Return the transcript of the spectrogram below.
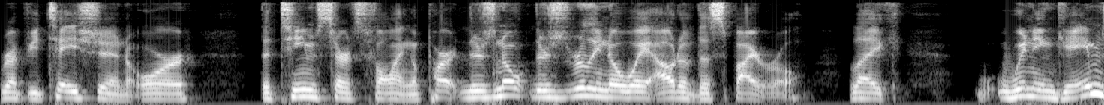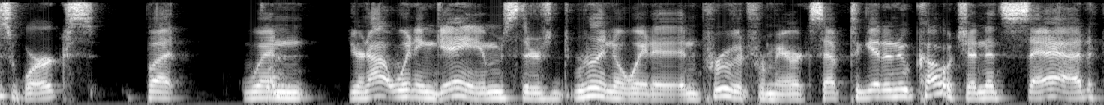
reputation, or the team starts falling apart, there's no, there's really no way out of the spiral. Like winning games works, but when you're not winning games, there's really no way to improve it from here except to get a new coach, and it's sad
